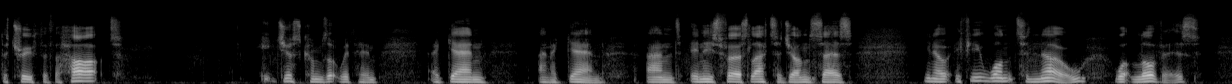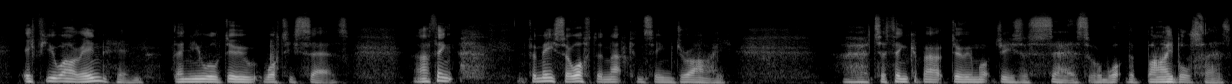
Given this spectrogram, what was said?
the truth of the heart. It just comes up with him again and again. And in his first letter, John says, you know, if you want to know what love is, if you are in him, then you will do what he says. And I think for me, so often that can seem dry. Uh, to think about doing what Jesus says or what the Bible says.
